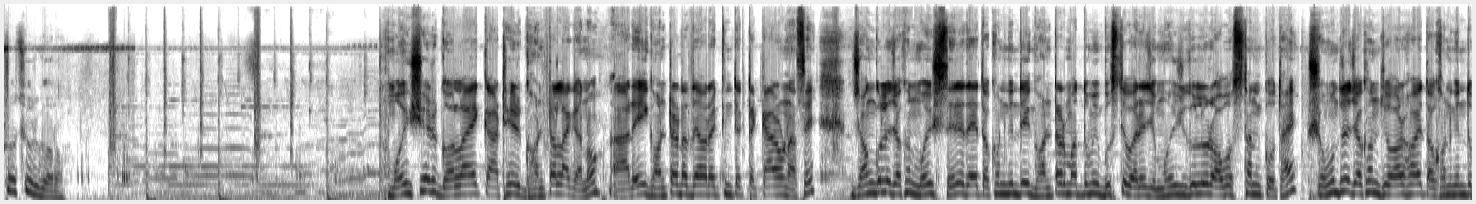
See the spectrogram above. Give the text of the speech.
প্রচুর গরম। মহিষের গলায় কাঠের ঘণ্টা লাগানো, আর এই ঘন্টাটা দেওয়ার কিন্তু একটা কারণ আছে। জঙ্গলে যখন মহিষ ছেড়ে দেয়, তখন কিন্তু এই ঘণ্টার মাধ্যমে বুঝতে পারে যে মহিষগুলোর অবস্থান কোথায়। সমুদ্রে যখন জোয়ার হয়, তখন কিন্তু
